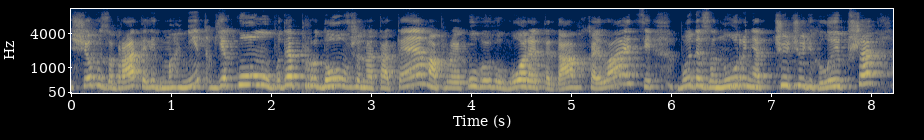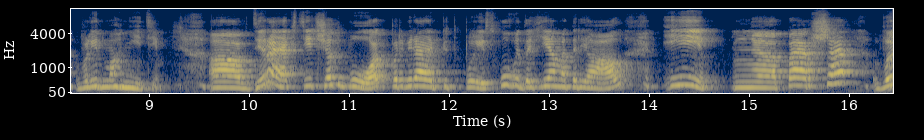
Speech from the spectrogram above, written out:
щоб забрати лід-магніт, в якому буде продовжена та тема, про яку ви говорите да, в хайлайтсі, буде занурення чуть-чуть глибше в лід-магніті. В Директі чат-бот перевіряє підписку, видає матеріал, і е, перше, ви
